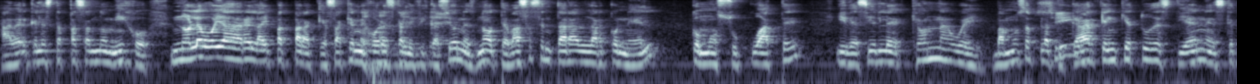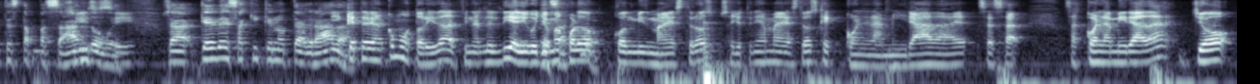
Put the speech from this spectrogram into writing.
A ver qué le está pasando a mi hijo. No le voy a dar el iPad para que saque mejores calificaciones. No, te vas a sentar a hablar con él como su cuate y decirle, ¿qué onda, güey? Vamos a platicar, ¿qué inquietudes tienes? ¿Qué te está pasando, güey? O sea, ¿qué ves aquí que no te agrada? Y que te vean como autoridad al final del día. Digo, yo me acuerdo con mis maestros, o sea, yo tenía maestros que con la mirada, eh, o, sea, o sea, con la mirada yo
